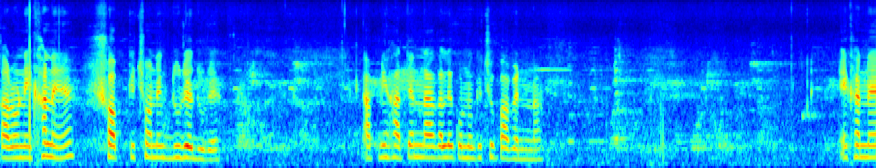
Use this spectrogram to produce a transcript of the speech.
কারণ এখানে সব কিছু অনেক দূরে দূরে। আপনি হাতের নাগালে কোনো কিছু পাবেন না। এখানে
